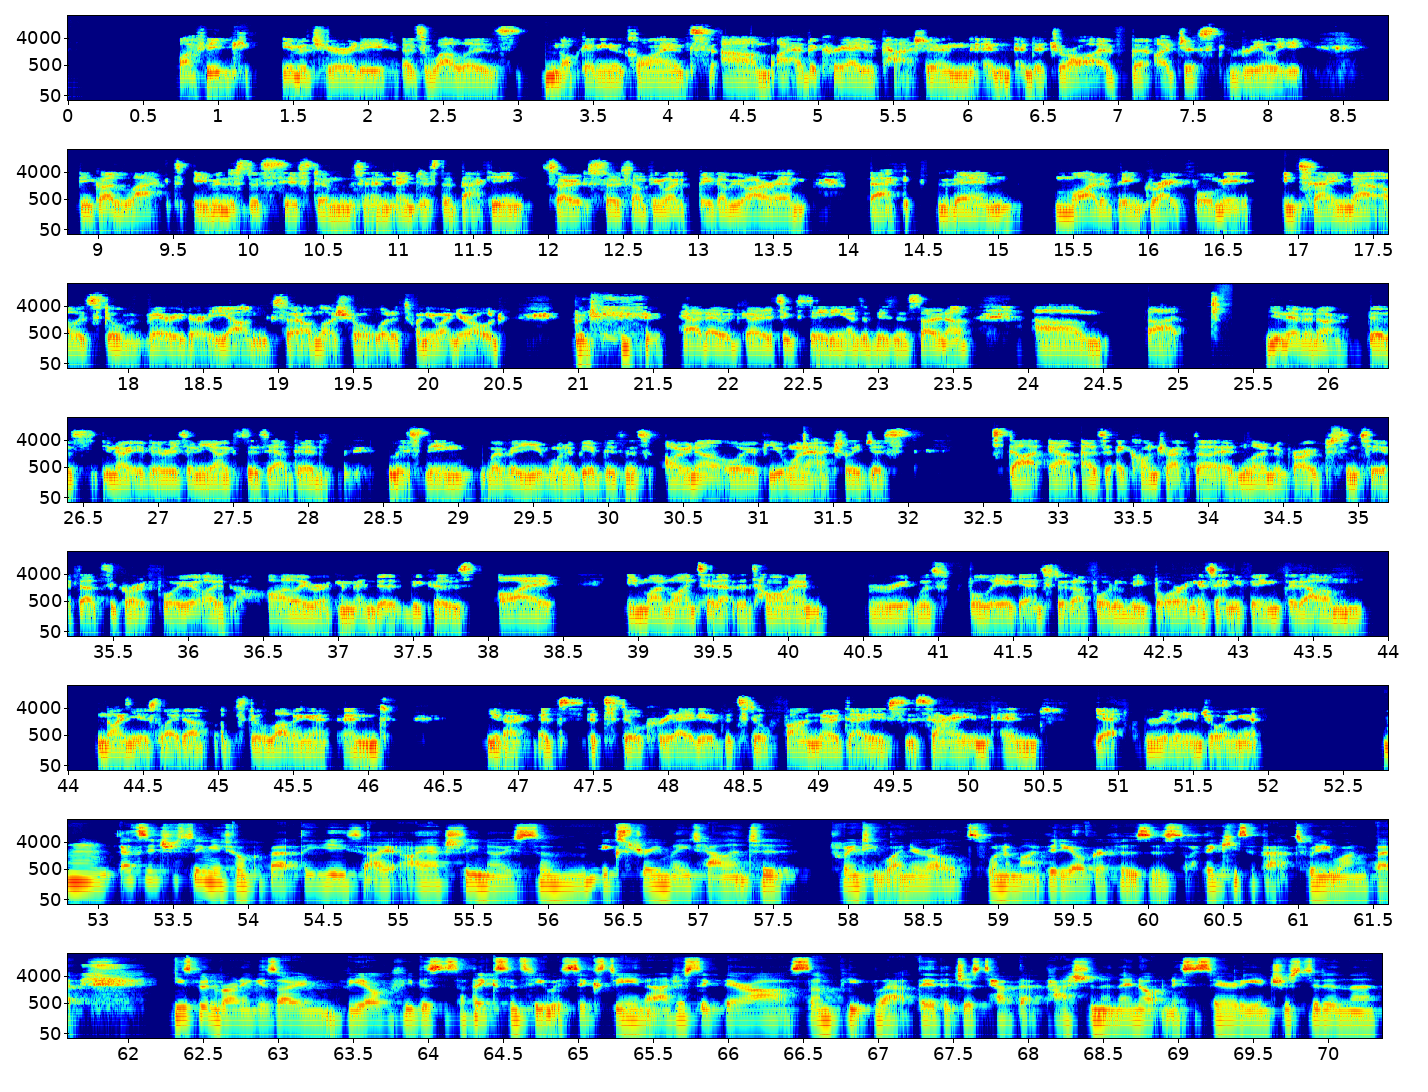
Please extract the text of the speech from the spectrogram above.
I think immaturity as well as not getting a client. Um, I had the creative passion and, and a drive, but I just really think I lacked even just the systems and, and just the backing. So, so something like BWRM back then might have been great for me. In saying that, I was still very, very young. So I'm not sure what a 21 year old would, how they would go succeeding as a business owner. Um, but you never know. There's, you know, if there is any youngsters out there listening, whether you want to be a business owner or if you want to actually just start out as a contractor and learn the ropes and see if that's a growth for you, I'd highly recommend it because I, in my mindset at the time, re- was fully against it. I thought it would be boring as anything, but um, nine years later, I'm still loving it, and you know, it's it's still creative, it's still fun. No day is the same, and yeah, really enjoying it. Mm, that's interesting you talk about the youth. I, I actually know some extremely talented 21 year olds. One of my videographers is, I think he's about 21, but he's been running his own videography business, I think, since he was 16. And I just think there are some people out there that just have that passion and they're not necessarily interested in the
